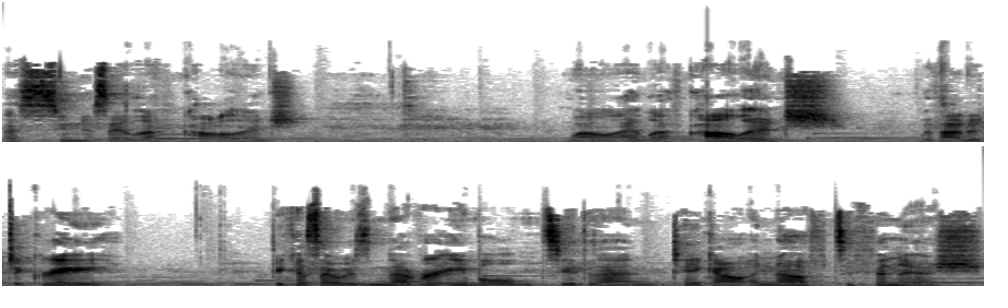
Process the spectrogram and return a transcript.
as soon as I left college. Well, I left college without a degree because I was never able to then take out enough to finish.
